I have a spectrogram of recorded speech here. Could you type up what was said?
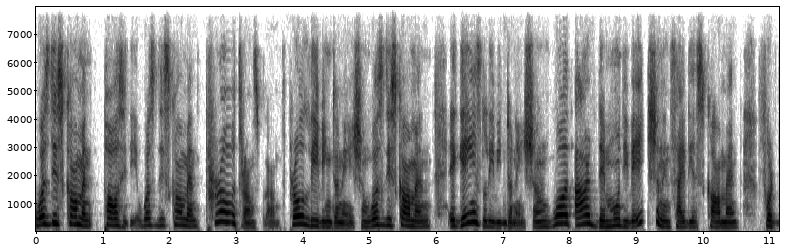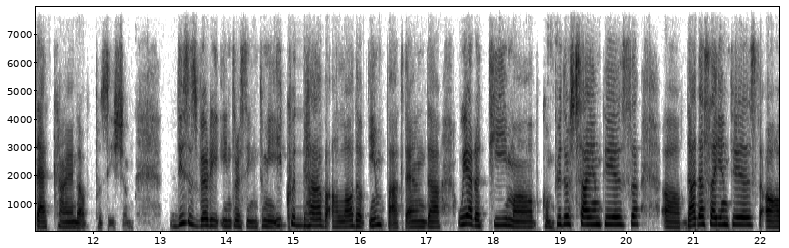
was this comment positive? Was this comment pro transplant, pro living donation? Was this comment against living donation? What are the motivation inside this comment for that kind of position? This is very interesting to me. It could have a lot of impact. And uh, we are a team of computer scientists, uh, data scientists, uh,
